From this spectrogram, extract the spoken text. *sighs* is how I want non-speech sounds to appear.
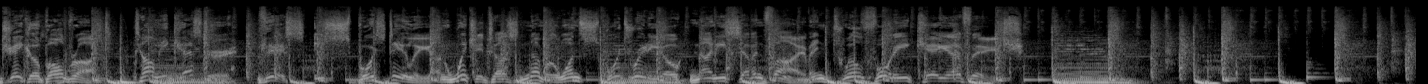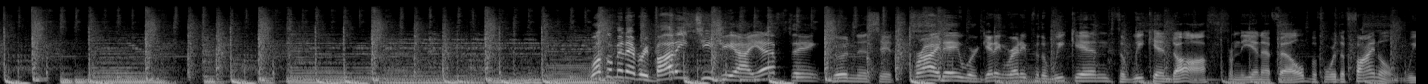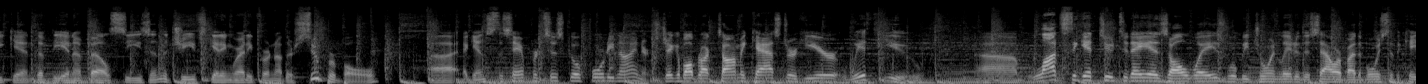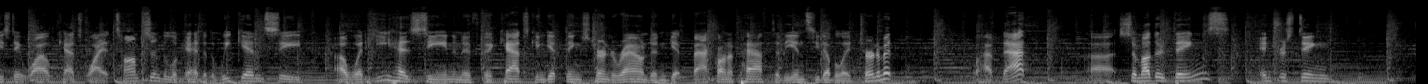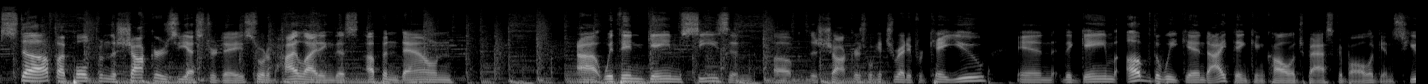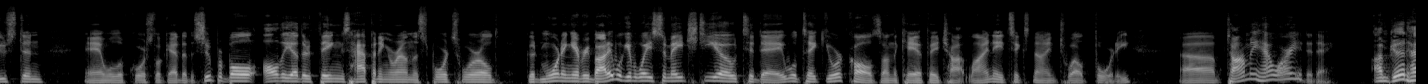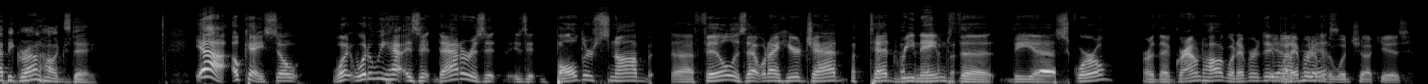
Jacob Albrecht, Tommy Kester. This is Sports Daily on Wichita's number one sports radio, 97.5 and 1240 KFH. Welcome in, everybody. TGIF. Thank goodness it's Friday. We're getting ready for the weekend, the weekend off from the NFL before the final weekend of the NFL season. The Chiefs getting ready for another Super Bowl uh, against the San Francisco 49ers. Jacob Albrecht, Tommy Caster here with you. Um, lots to get to today, as always. We'll be joined later this hour by the voice of the K State Wildcats, Wyatt Thompson, to look ahead to the weekend, see uh, what he has seen, and if the Cats can get things turned around and get back on a path to the NCAA tournament. We'll have that. Uh, some other things, interesting stuff I pulled from the Shockers yesterday, sort of highlighting this up and down uh, within game season of the Shockers. We'll get you ready for KU in the game of the weekend, I think, in college basketball against Houston. And we'll, of course, look ahead to the Super Bowl, all the other things happening around the sports world. Good morning, everybody. We'll give away some HTO today. We'll take your calls on the KFH hotline, 869 1240. Uh, Tommy, how are you today? I'm good. Happy Groundhog's Day. Yeah. Okay. So what what do we have? Is it that or is it is it Balder Snob uh, Phil? Is that what I hear? Jad Ted renamed the the uh, squirrel or the groundhog, whatever it is, Yeah, whatever, whatever it is. the woodchuck is.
